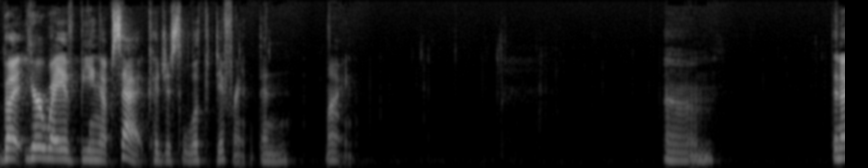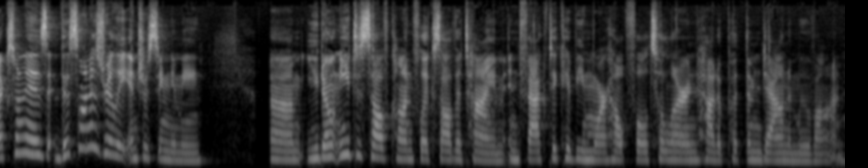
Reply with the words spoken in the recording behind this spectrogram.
But your way of being upset could just look different than mine. Um, the next one is this one is really interesting to me. Um, you don't need to solve conflicts all the time. In fact, it could be more helpful to learn how to put them down and move on.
